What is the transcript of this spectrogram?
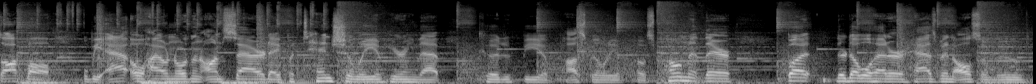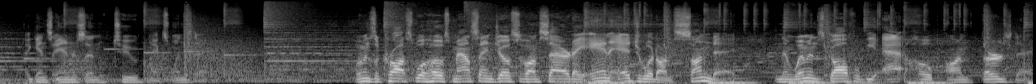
Softball will be at Ohio Northern on Saturday. Potentially, hearing that could be a possibility of postponement there, but their doubleheader has been also moved against Anderson to next Wednesday. Women's lacrosse will host Mount St. Joseph on Saturday and Edgewood on Sunday, and then women's golf will be at Hope on Thursday.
